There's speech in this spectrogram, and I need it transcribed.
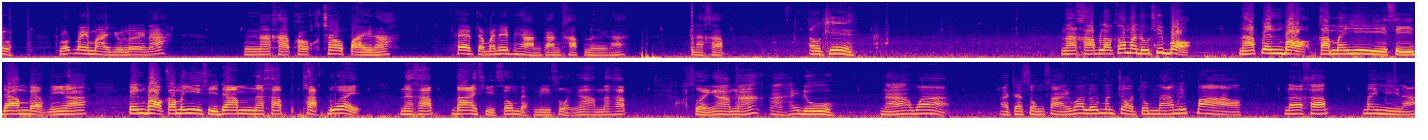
ดูรถใหม่ ๆอยู่เลยนะนะครับเขาเช่าไปนะ แทบจะไม่ได้ผ่านการขับเลยนะนะครับ โอเคนะครับ แล้วก็มาดูที่เบาะนะ เป็นเบาะกำมะหยี่สีดำแบบนี้นะ เป็นเบาะกำมะหยี่สีดำนะครับถักด้วยนะครับได้สีส้มแบบนี้สวยงามนะครับ สวยงามนะอะให้ดูนะว่าอาจจะสงสัยว่ารถมันจอดจมน้ำหรือเปล่านะครับ ไม่มีนะ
